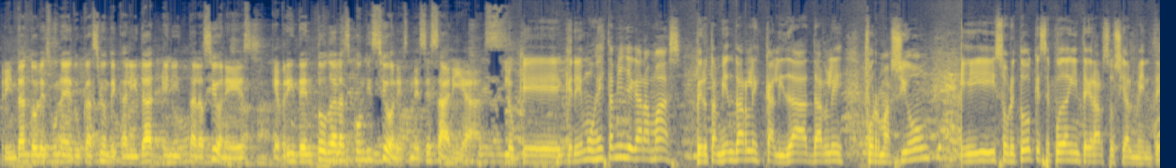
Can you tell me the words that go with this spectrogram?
brindándoles una educación de calidad en instalaciones que brinden todas las condiciones necesarias. Lo que queremos es también llegar a más, pero también darles calidad, darles formación y sobre todo que se puedan integrar socialmente.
